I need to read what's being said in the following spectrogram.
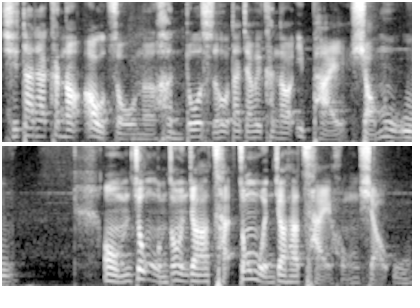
其实大家看到澳洲呢，很多时候大家会看到一排小木屋。哦，我们中我们中文叫它彩，中文叫它彩虹小屋。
